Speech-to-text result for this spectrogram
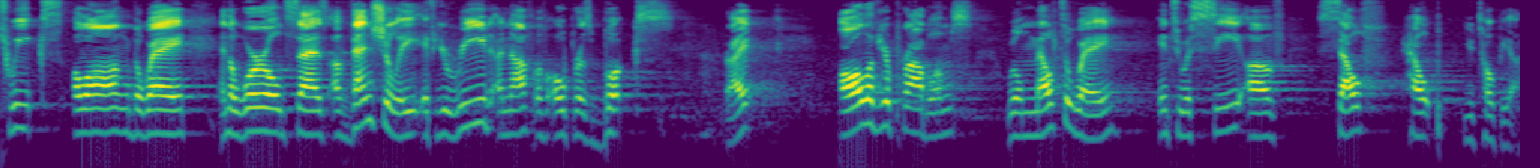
tweaks along the way. And the world says eventually, if you read enough of Oprah's books, right, all of your problems will melt away into a sea of self help utopia,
